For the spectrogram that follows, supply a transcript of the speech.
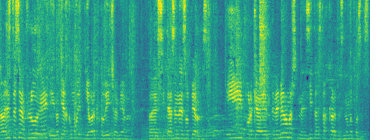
a veces estás en Floodgate y no tienes cómo llevarte tu bicho de mierda. Entonces, si te hacen eso, pierdes. Y porque en, el Mirror Match necesitas estas cartas, si no, no pasas.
